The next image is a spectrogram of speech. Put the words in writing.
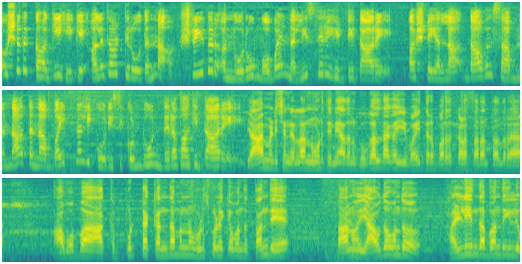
ಔಷಧಕ್ಕಾಗಿ ಹೀಗೆ ಅಲೆದಾಡ್ತಿರೋದನ್ನ ಶ್ರೀಧರ್ ಅನ್ನೋರು ಮೊಬೈಲ್ನಲ್ಲಿ ಸೆರೆ ಹಿಡಿದಿದ್ದಾರೆ ಅಷ್ಟೇ ಅಲ್ಲ, ದಾವಲ್ ಸಾಬ್ನನ್ನ ತನ್ನ ಬೈಕ್ನಲ್ಲಿ ಕೂರಿಸಿಕೊಂಡು ನೆರವಾಗಿದ್ದಾರೆ. ಯಾವ ಮೆಡಿಸಿನ್ ಎಲ್ಲ ನೋಡ್ತೀನಿ, ಅದನ್ನು ಗೂಗಲ್ದಾಗ ಈ ವೈದ್ಯರು ಬರೆದು ಕಳಿಸ್ತಾರಂತಂದ್ರೆ ಆ ಒಬ್ಬ ಆ ಪುಟ್ಟ ಕಂದಮನ್ನು ಉಳಿಸ್ಕೊಳ್ಳಿಕ್ಕೆ ಒಂದು ತಂದೆ, ತಾನು ಯಾವುದೋ ಒಂದು ಹಳ್ಳಿಯಿಂದ ಬಂದು ಇಲ್ಲಿ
